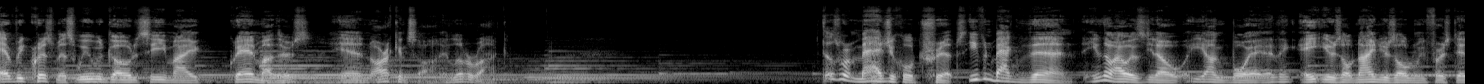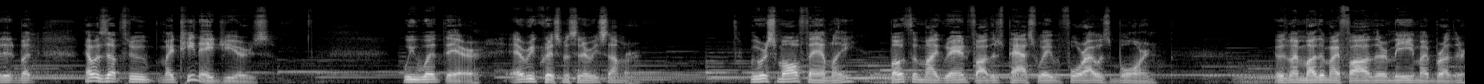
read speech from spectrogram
every Christmas we would go to see my grandmother's in Arkansas, in Little Rock. Those were magical trips, even back then. Even though I was, you know, a young boy, I think eight years old, nine years old when we first did it, but that was up through my teenage years. We went there every Christmas and every summer. We were a small family. Both of my grandfathers passed away before I was born. It was my mother, my father, me, my brother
